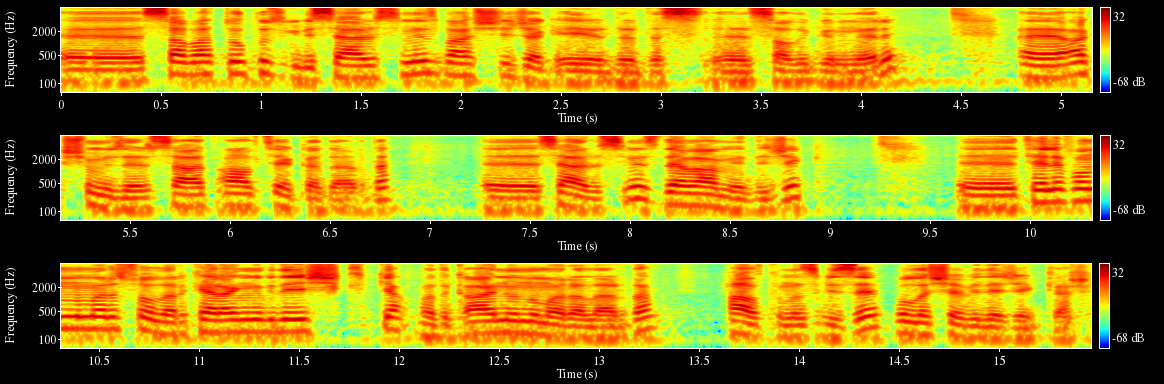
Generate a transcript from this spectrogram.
Ee, sabah 9 gibi servisimiz başlayacak Eğirdir'de e, salı günleri. Ee, akşam üzeri saat 6'ya kadar da e, servisimiz devam edecek. Ee, telefon numarası olarak herhangi bir değişiklik yapmadık. Aynı numaralardan halkımız bize ulaşabilecekler.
